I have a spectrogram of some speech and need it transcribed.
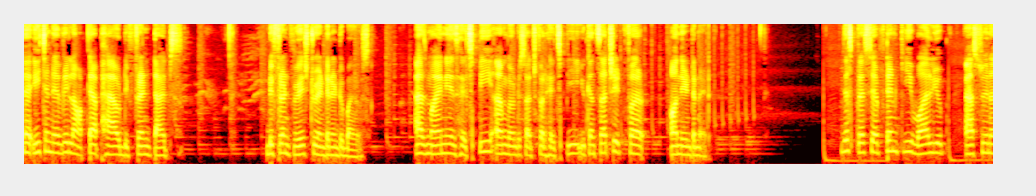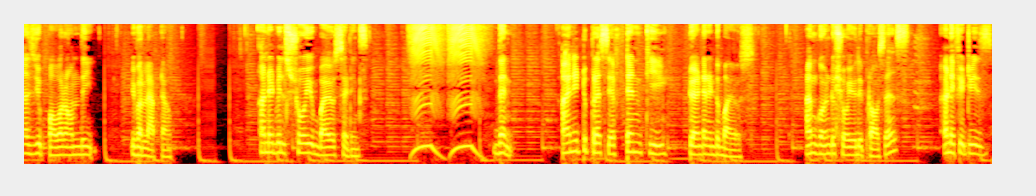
Yeah, each and every laptop have different types different ways to enter into bios. As mine is hp i'm going to search for hp you can search it for on the internet just press F10 key while you as soon as you power on the your laptop. And it will show you BIOS settings. Then I need to press F10 key to enter into BIOS. I'm going to show you the process. And if it is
